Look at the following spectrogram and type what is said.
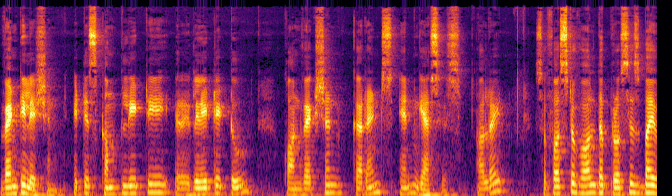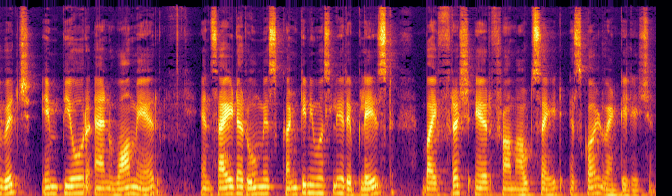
ventilation. It is completely related to convection currents in gases. All right? So first of all the process by which impure and warm air inside a room is continuously replaced by fresh air from outside is called ventilation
